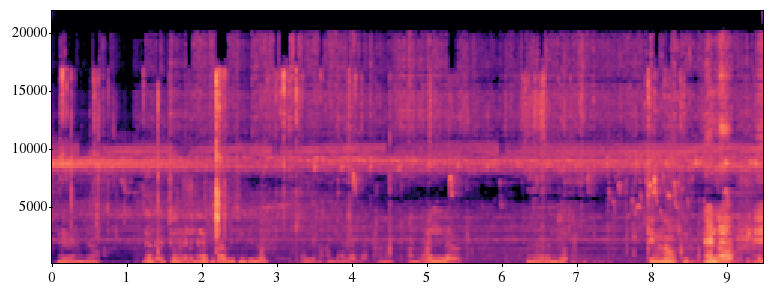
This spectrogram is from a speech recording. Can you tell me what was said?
ഇതിന്റെ പേരെന്താ? ഇതെന്താ? ചെറുകണത്തിനകത്ത് കാ പിടിച്ചിരിക്കുന്നത് അല്ല വേറെന്തോ? തിന്നോക്ക് വേണ്ട. ഏ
